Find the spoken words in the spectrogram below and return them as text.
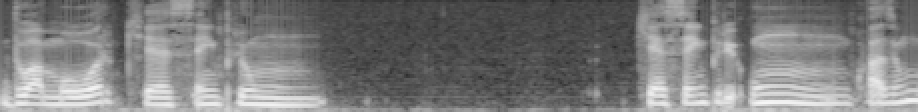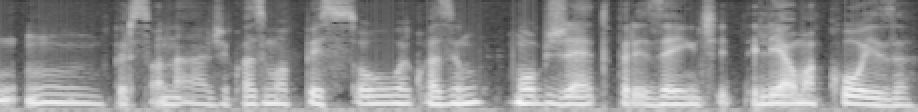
do amor, que é sempre um. Que é sempre um. quase um, um personagem, quase uma pessoa, quase um, um objeto presente. Ele é uma coisa.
